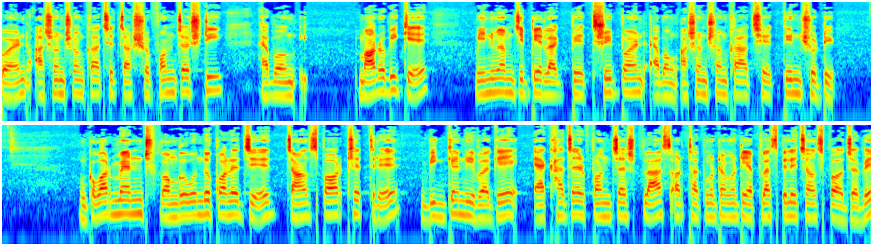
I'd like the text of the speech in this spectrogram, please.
পয়েন্ট আসন সংখ্যা আছে চারশো পঞ্চাশটি এবং মানবিকে মিনিমাম জিপিএ লাগবে থ্রি পয়েন্ট এবং আসন সংখ্যা আছে তিনশোটি। গভর্নমেন্ট বঙ্গবন্ধু কলেজে চান্স পাওয়ার ক্ষেত্রে বিজ্ঞান বিভাগে এক হাজার পঞ্চাশ প্লাস অর্থাৎ মোটামুটি এ প্লাস পেলে চান্স পাওয়া যাবে।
